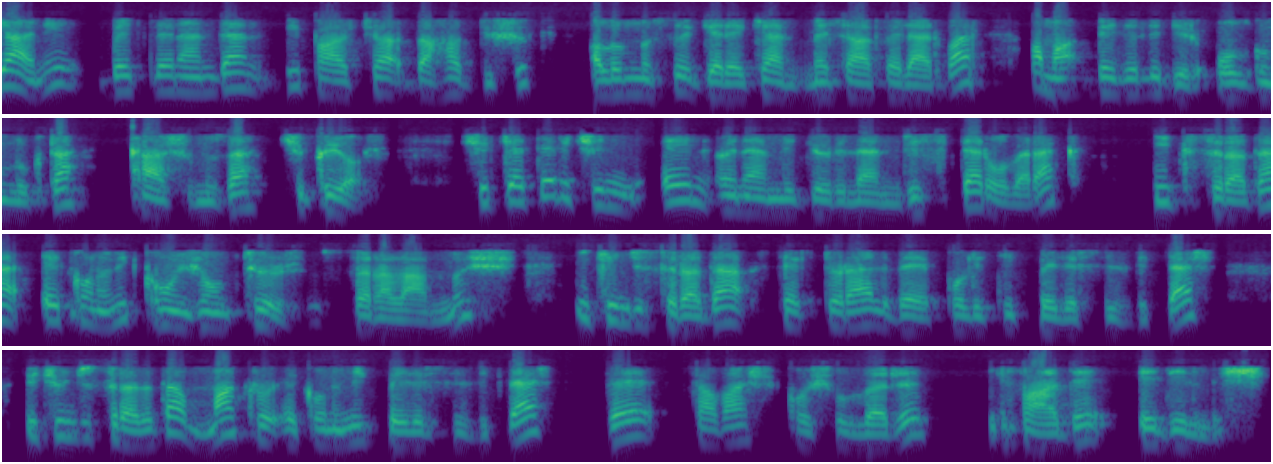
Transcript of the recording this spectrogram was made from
Yani beklenenden bir parça daha düşük alınması gereken mesafeler var ama belirli bir olgunlukta karşımıza çıkıyor. Şirketler için en önemli görülen riskler olarak ilk sırada ekonomik konjonktür sıralanmış, ikinci sırada sektörel ve politik belirsizlikler, üçüncü sırada da makroekonomik belirsizlikler ve savaş koşulları ifade edilmiş.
